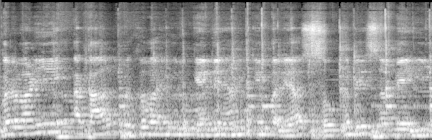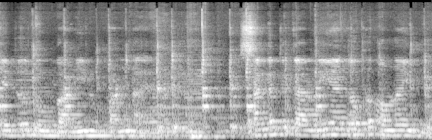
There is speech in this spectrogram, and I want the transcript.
ਗੁਰਬਾਣੀ ਅਕਾਲ ਪੁਰਖ ਵਾਹਿਗੁਰੂ ਕਹਿੰਦੇ ਹਨ ਕਿ ਭਲਿਆ ਸੁੱਖ ਦੇ ਸਮੇਂ ਹੀ ਜਦੋਂ ਤੂੰ ਬਾਣੀ ਨੂੰ ਪੜ੍ਹਨ ਆਇਆ, ਸੰਗਤ ਕਰਨੀ ਹੈ ਦੁੱਖ ਆਉਣਾ ਹੀ ਹੈ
